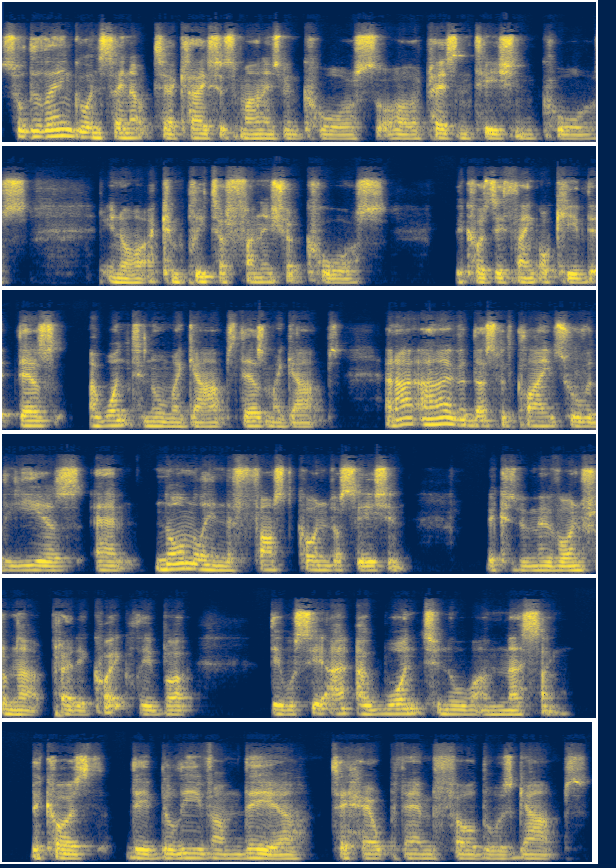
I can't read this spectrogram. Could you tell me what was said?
So they then go and sign up to a crisis management course or a presentation course you know a completer finisher course because they think okay there's i want to know my gaps there's my gaps. And I, have had this with clients over the years um, normally in the first conversation because we move on from that pretty quickly but they will say I, I want to know what i'm missing because they believe i'm there to help them fill those gaps.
